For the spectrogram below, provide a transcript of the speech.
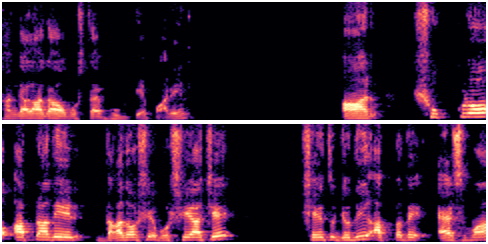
ঠান্ডা লাগা অবস্থায় ভুগতে পারেন। আর শুক্র আপনাদের দ্বাদশে বসে আছে, সেহেতু যদি আপনাদের অ্যাসমা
